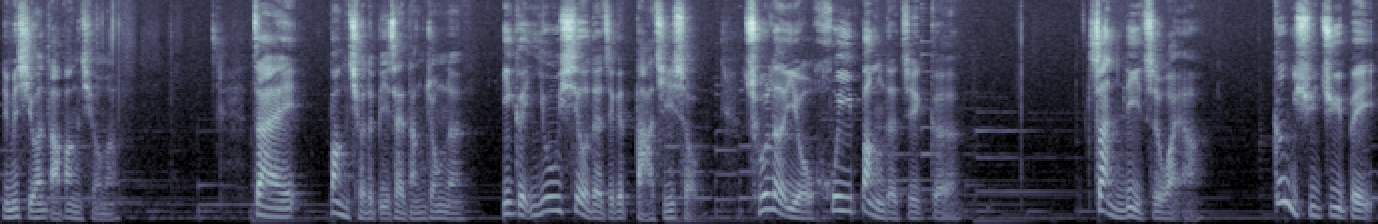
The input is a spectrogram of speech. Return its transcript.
你们喜欢打棒球吗？在棒球的比赛当中呢，一个优秀的这个打击手，除了有挥棒的这个战力之外啊，更需具备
